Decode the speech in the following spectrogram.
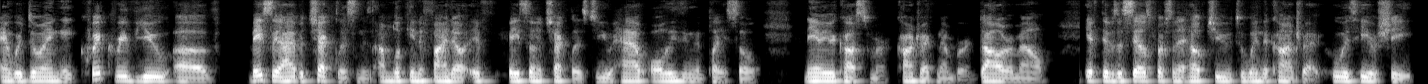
and we're doing a quick review of basically I have a checklist and I'm looking to find out if based on a checklist, do you have all these things in place? So name of your customer, contract number, dollar amount. If there was a salesperson that helped you to win the contract, who is he or she?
